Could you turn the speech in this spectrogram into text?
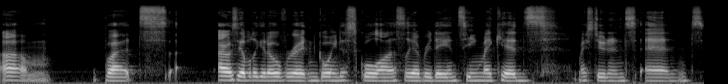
um but I was able to get over it and going to school honestly every day and seeing my kids, my students, and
